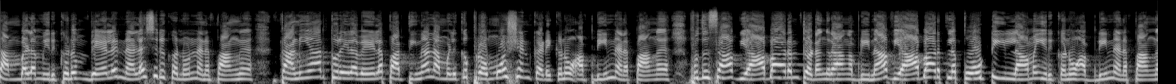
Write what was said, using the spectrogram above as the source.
சம்பளம் இருக்கணும். வேலை நிலச்சிருக்கணும்னு நினைப்பாங்க. தனியார் துறையில் வேலை பார்த்தீங்கன்னா நம்மளுக்கு ப்ரொமோஷன் கிடைக்கணும் அப்படின்னு நினைப்பாங்க. புதுசாக வியாபாரம் தொடங்குறாங்க அப்படின்னு வியாபாரத்தில் போட்டி இல்லாமல் இருக்கணும் அப்படின்னு நினைப்பாங்க.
